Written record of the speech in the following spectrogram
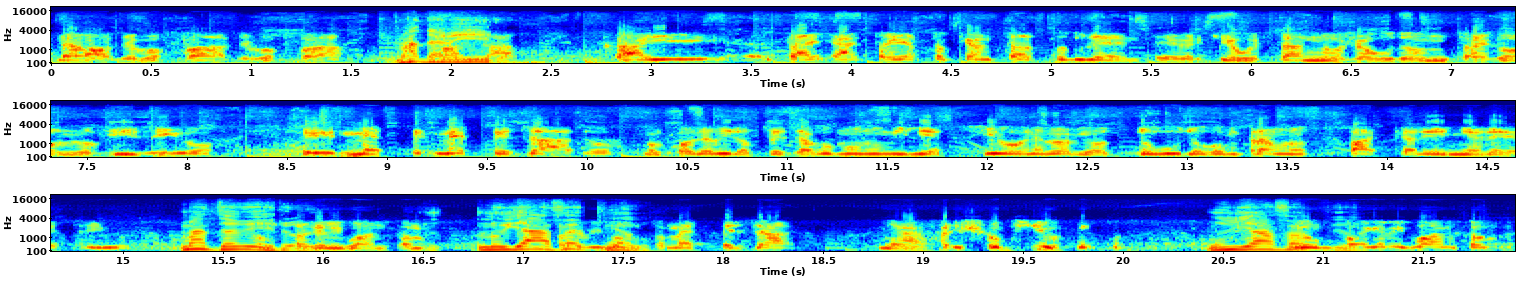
No, si può fare, si può fare. Ma davvero? Stai, stai, eh, stai a toccare un tasto dolente perché io quest'anno ho avuto un tracollo fisico e mi è pesato, non ho capito, ho preso come un'umiliazione proprio, ho dovuto comprare uno spaccalegna elettrico. Ma Non davvero? capire quanto, Non so fai capire più? mi è pesato, non la faccio più. Non gliela fa Non capire quanto,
